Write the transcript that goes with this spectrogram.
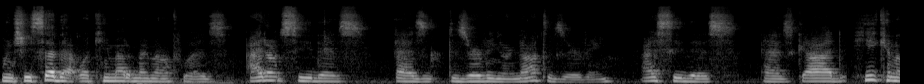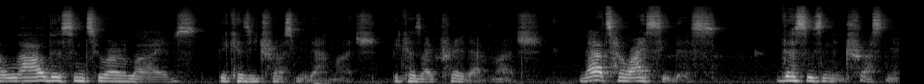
when she said that what came out of my mouth was i don't see this as deserving or not deserving. I see this as god he can allow this into our lives because he trusts me that much because i pray that much And that's how i see this this is an entrustment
